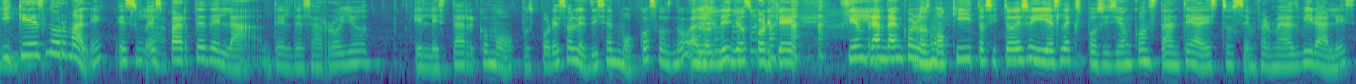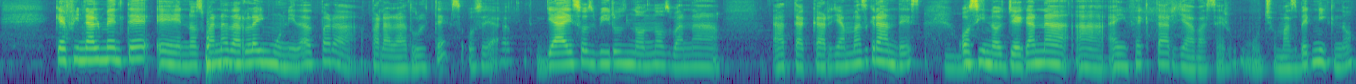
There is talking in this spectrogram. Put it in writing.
y que es normal, ¿eh? Es, es parte de la, del desarrollo el estar como, pues por eso les dicen mocosos, ¿no? A los niños, porque siempre andan con los moquitos y todo eso, y es la exposición constante a estas enfermedades virales que finalmente eh, nos van a dar la inmunidad para, para la adultez, o sea, ya esos virus no nos van a atacar ya más grandes, o si nos llegan a, infectar ya va a ser mucho más benigno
